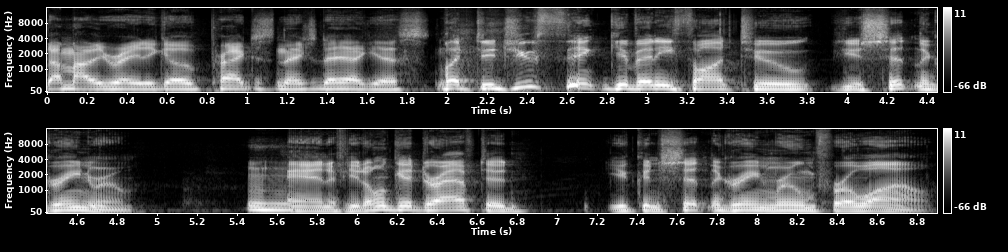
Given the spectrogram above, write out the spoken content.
I might be ready to go practice the next day, I guess. But did you think, give any thought to you sit in the green room, and if you don't get drafted, you can sit in the green room for a while?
